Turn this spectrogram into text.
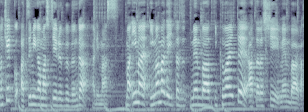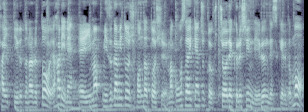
まあ、結構厚みが増している部分があります。まあ、今、今までいたメンバーに加えて、新しいメンバーが入っているとなると、やはりね、えー、今、水上投手、本田投手、まあ、ここ最近はちょっと不調で苦しんでいるんですけれども、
